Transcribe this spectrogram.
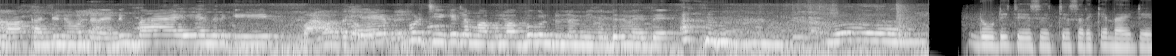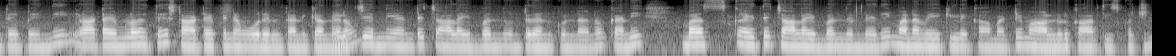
బ్లాగ్ కంటిన్యూ ఉంటుందండి. బాయ్ అందరికి. ఎప్పుడు చీకట్లో మబ్బు మబ్బుకుంటున్నాం మేమిద్దరం అయితే. డ్యూటీ చేసి వచ్చేసరికి నైట్ ఎయిట్ అయిపోయింది. ఆ టైంలో అయితే స్టార్ట్ అయిపోయిన ఊరు వెళ్ళటానికి అందరం. జర్నీ అంటే చాలా ఇబ్బంది ఉంటుంది అనుకున్నాను. కానీ బస్కి అయితే చాలా ఇబ్బంది ఉండేది. మన వెహికలే కాబట్టి మా అల్లుడు కార్ తీసుకొచ్చి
